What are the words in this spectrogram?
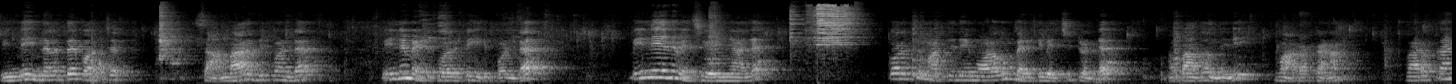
പിന്നെ ഇന്നലത്തെ കുറച്ച് സാമ്പാർ ഇരിപ്പുണ്ട് പിന്നെ മെഴുക്കുരട്ടി ഇരിപ്പുണ്ട് പിന്നെ എന്ന് വെച്ച് കഴിഞ്ഞാൽ കുറച്ച് മത്തിന്റെ മുളകും പുരട്ടി വെച്ചിട്ടുണ്ട്. അപ്പം അതൊന്നിനി വറക്കണം. വറക്കാൻ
